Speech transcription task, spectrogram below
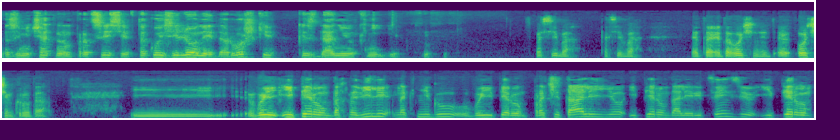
замечательном процессе, в такой зеленой дорожке к изданию книги. Спасибо, спасибо. Это, это очень, очень круто. И вы и первым вдохновили на книгу, вы и первым прочитали ее, и первым дали рецензию, и первым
